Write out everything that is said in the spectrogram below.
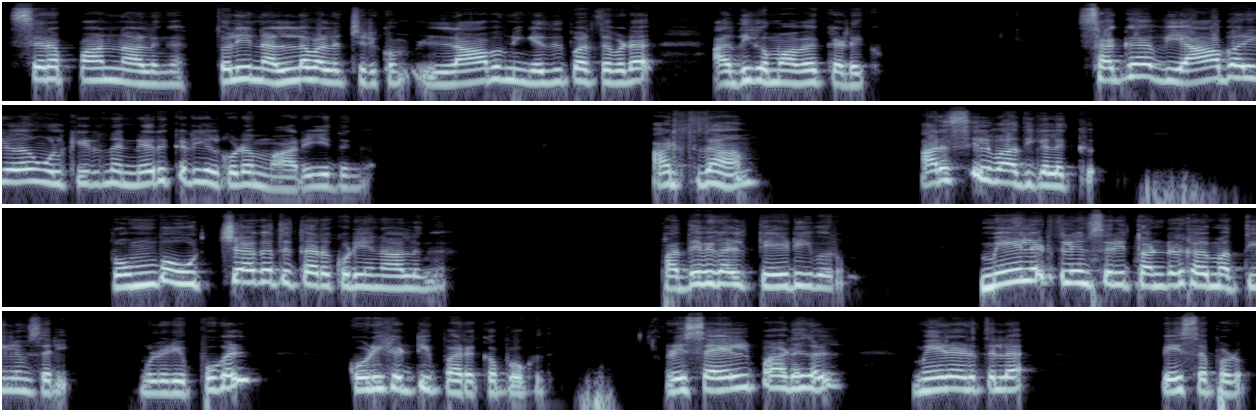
சிறப்பான நாளுங்க. தொழில் நல்ல வளர்ச்சி இருக்கும். லாபம் நீங்க எதிர்பார்த்த விட அதிகமாவே கிடைக்கும். சக வியாபாரிகளும் உங்களுக்கு இருந்த நெருக்கடிகள் கூட மறையுதுங்க அடுத்துதான் அரசியல்வாதிகளுக்கு ரொம்ப உற்சாகத்தை தரக்கூடிய நாளுங்க. பதவிகள் தேடி வரும். மேலிடத்திலும் சரி தொண்டர்கள் மத்தியிலும் சரி உங்களுடைய புகழ் கொடிகட்டி பறக்க போகுது. உங்களுடைய செயல்பாடுகள் மேலிடத்துல பேசப்படும்.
